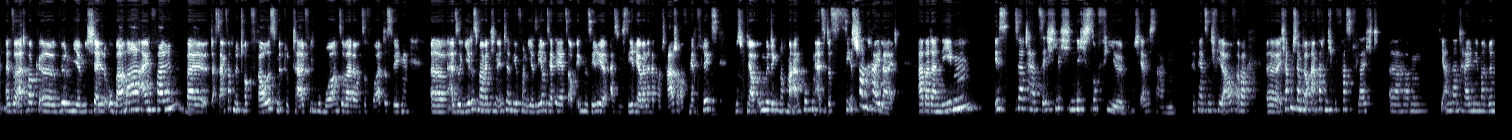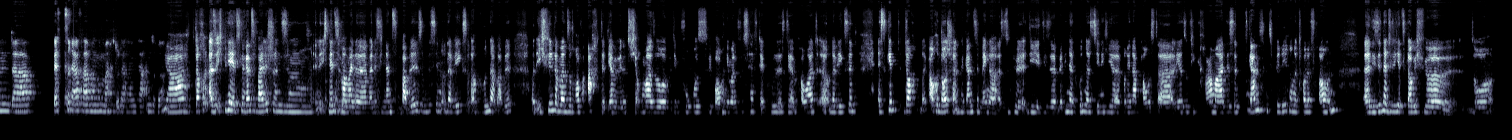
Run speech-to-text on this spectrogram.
Also ad hoc äh, würde mir Michelle Obama einfallen, weil das einfach eine Top-Frau ist mit total viel Humor und so weiter und so fort. Deswegen, äh, also jedes Mal, wenn ich ein Interview von ihr sehe, und sie hat ja jetzt auch irgendeine Serie, also nicht Serie, aber eine Reportage auf Netflix, muss ich mir auch unbedingt nochmal angucken. Also das, sie ist schon ein Highlight. Aber daneben ist ja tatsächlich nicht so viel, muss ich ehrlich sagen. Fällt mir jetzt nicht viel auf, aber äh, ich habe mich damit auch einfach nicht befasst. Vielleicht äh, haben die anderen Teilnehmerinnen da bessere Erfahrungen gemacht oder haben da andere? Ja, doch, also ich bin ja jetzt eine ganze Weile schon in diesem, ich nenne es immer meine, meine Finanzbubble so ein bisschen unterwegs oder auch Gründerbubble. Und ich finde, wenn man so drauf achtet, ja, wir natürlich auch immer so mit dem Fokus, wir brauchen jemanden fürs Heft, der cool ist, der empowered äh, unterwegs sind. Es gibt doch auch in Deutschland eine ganze Menge. Also die, diese Berliner Gründerszene hier, Brenner Pauster, Lea Sophie Kramer, das sind ganz inspirierende, tolle Frauen. Äh, die sind natürlich jetzt, glaube ich, für so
